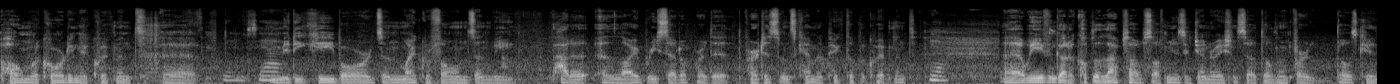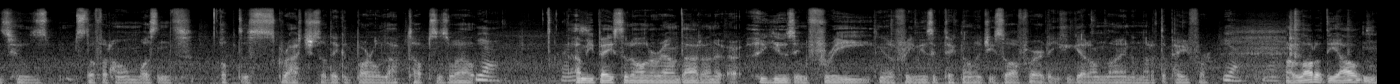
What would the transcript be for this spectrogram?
home recording equipment, uh, yeah. MIDI keyboards and microphones, and we had a, a library set up where the participants came and picked up equipment. Yeah. Uh, we even got a couple of laptops off Music Generation South Dublin for those kids whose stuff at home wasn't up to scratch, so they could borrow laptops as well. Yeah. Great. And we based it all around that on uh, using free, you know, free music technology software that you could get online and not have to pay for. yeah. Yeah. A lot of the album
